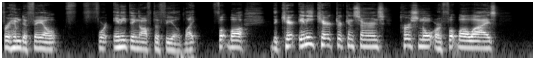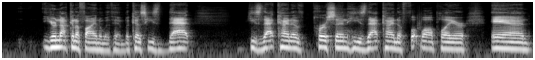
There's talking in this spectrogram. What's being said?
for him to fail f- for anything off the field, like football. The care any character concerns, personal or football wise, you're not going to find him with him because he's that he's that kind of person. He's that kind of football player, and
